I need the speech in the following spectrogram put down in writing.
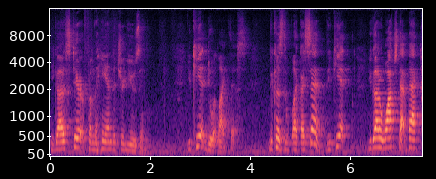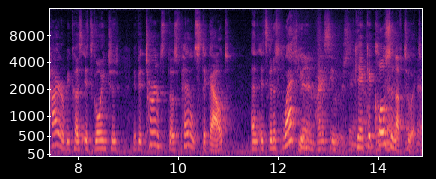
You got to steer it from the hand that you're using. You can't do it like this because, like I said, you can't. You got to watch that back tire because it's going to. If it turns, those pedals stick out, and it's going to thwap you. Spin. I see what you're saying. You can't now. get close Okay, enough to it.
